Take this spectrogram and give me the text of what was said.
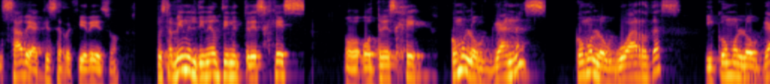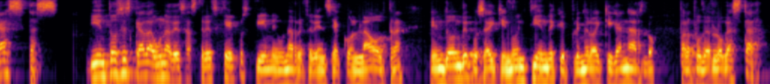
sabe a qué se refiere eso, pues también el dinero tiene 3Gs o, o 3G. ¿Cómo lo ganas? ¿Cómo lo guardas? Y cómo lo gastas. Y entonces cada una de esas tres G pues tiene una referencia con la otra, en donde pues hay quien no entiende que primero hay que ganarlo para poderlo gastar.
